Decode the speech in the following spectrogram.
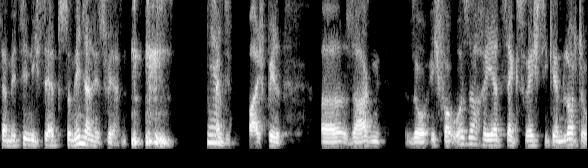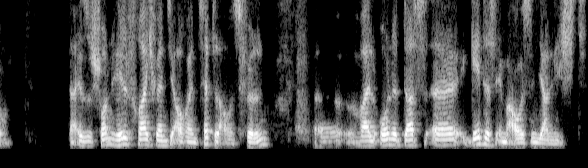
damit Sie nicht selbst zum Hindernis werden. Ja. Wenn Sie zum Beispiel äh, sagen, so, ich verursache jetzt sechs Richtige im Lotto da ist es schon hilfreich, wenn Sie auch einen Zettel ausfüllen, äh, weil ohne das äh, geht es im Außen ja nicht.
